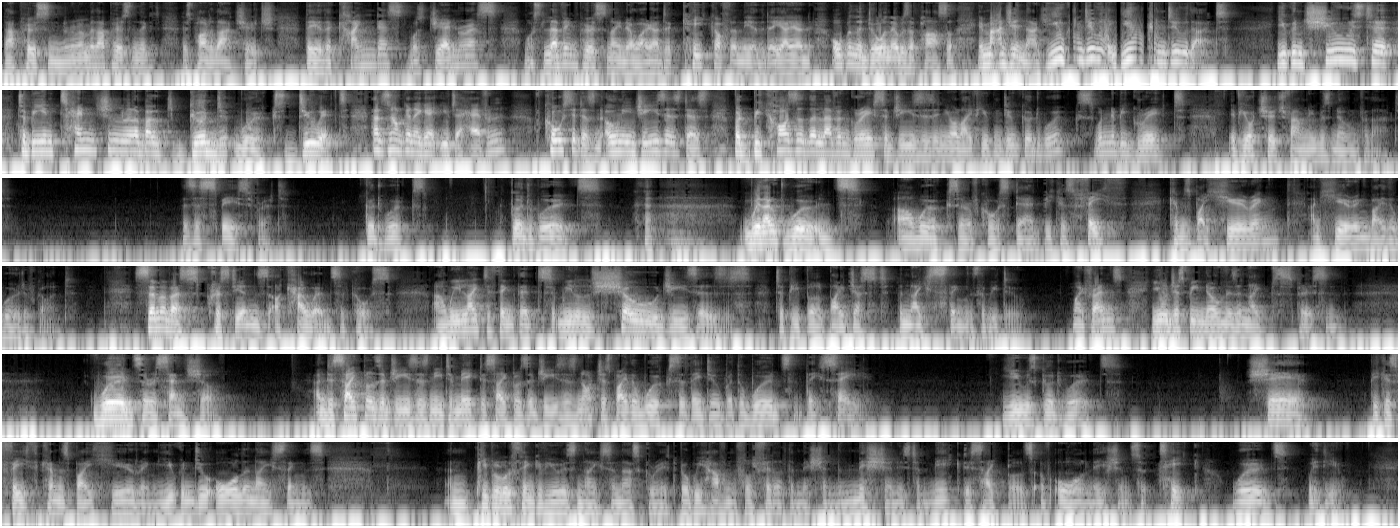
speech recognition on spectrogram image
That person, remember that person that is part of that church? They are the kindest, most generous, most loving person I know. I had a cake off them the other day. I had opened the door and there was a parcel. Imagine that. You can do it. You can do that. You can choose to, to be intentional about good works. Do it. That's not going to get you to heaven. Of course it doesn't. Only Jesus does. But because of the love and grace of Jesus in your life, you can do good works. Wouldn't it be great if your church family was known for that. There's a space for it. Good works, good words. Without words, our works are of course dead because faith comes by hearing and hearing by the word of God. Some of us Christians are cowards, of course, and we like to think that we'll show Jesus to people by just the nice things that we do. My friends, you'll just be known as a nice person. Words are essential. And disciples of Jesus need to make disciples of Jesus not just by the works that they do, but the words that they say. Use good words. Share, because faith comes by hearing. You can do all the nice things. And people will think of you as nice, and that's great, but we haven't fulfilled the mission. The mission is to make disciples of all nations. So take words with you.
